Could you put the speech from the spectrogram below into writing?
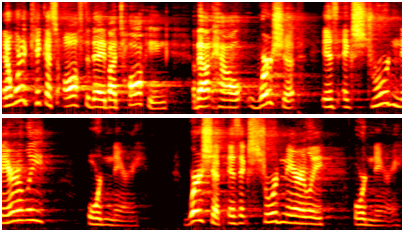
And I want to kick us off today by talking about how worship is extraordinarily ordinary. Worship is extraordinarily ordinary.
